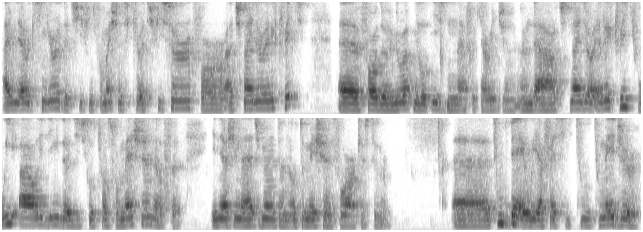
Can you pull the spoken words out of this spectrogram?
I'm Eric Singer, the Chief Information Security Officer for at Schneider Electric uh, for the Europe, Middle East, and Africa region. And at Schneider Electric, we are leading the digital transformation of uh, energy management and automation for our customer. Uh, today, we are facing two, two major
